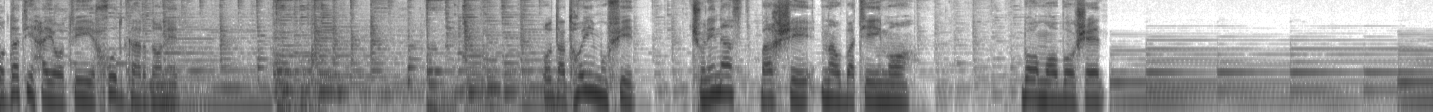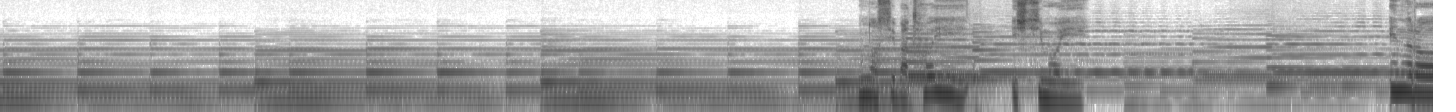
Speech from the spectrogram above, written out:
одати ҳаётии худ гардонед. Одатҳои муфид чунин аст бахши навбатии мо. Бо мо бошед. Муносибатҳои иҷтимоӣ. Инро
